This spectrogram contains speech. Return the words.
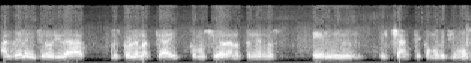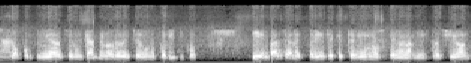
al ver la inseguridad, los problemas que hay, como ciudadanos tenemos el, el chance, como decimos, la oportunidad de hacer un cambio, no debe ser uno político. Y en base a la experiencia que tenemos en la administración,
